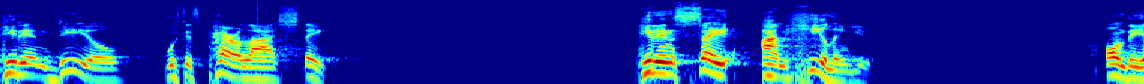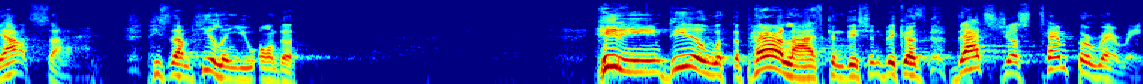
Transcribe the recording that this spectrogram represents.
He didn't deal with his paralyzed state. He didn't say, I'm healing you. On the outside, he said, I'm healing you on the he didn't even deal with the paralyzed condition because that's just temporary.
